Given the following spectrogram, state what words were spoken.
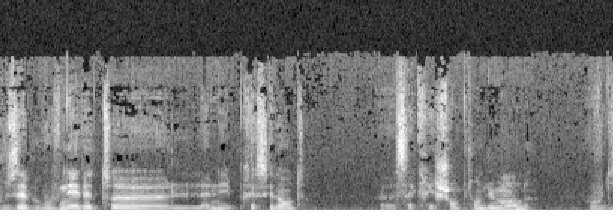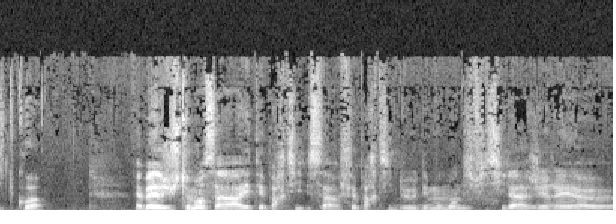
vous, venez d'être euh, l'année précédente euh, sacré champion du monde. Vous vous dites quoi? Eh ben justement, ça a été parti, ça fait partie des moments difficiles à gérer euh,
